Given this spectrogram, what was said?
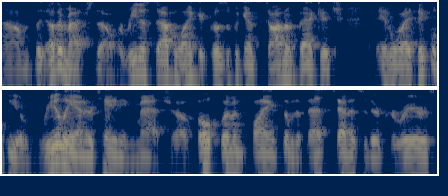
Um, the other match, though, Aryna Sabalenka goes up against Donna Vekic in what I think will be a really entertaining match. Uh, both women playing some of the best tennis of their careers.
